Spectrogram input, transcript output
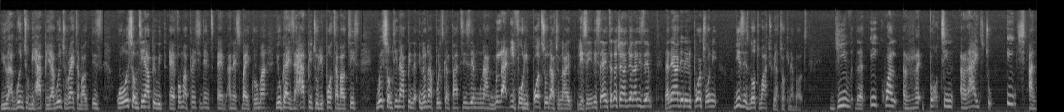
You are going to be happy. You are going to write about this. Or something happened with uh, former president um, Ernest Koroma. You guys are happy to report about this. Where something happened in other political parties them una gladly for report so that una they say this is international journalism. Now they are the report for this is not what we are talking about. Give the equal reporting right to each and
